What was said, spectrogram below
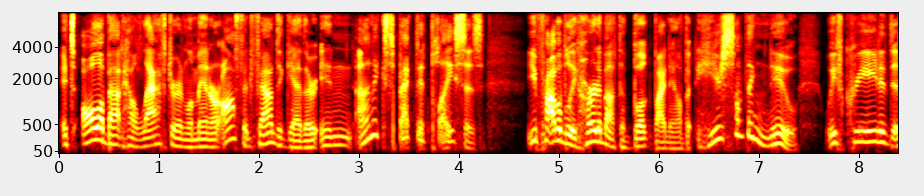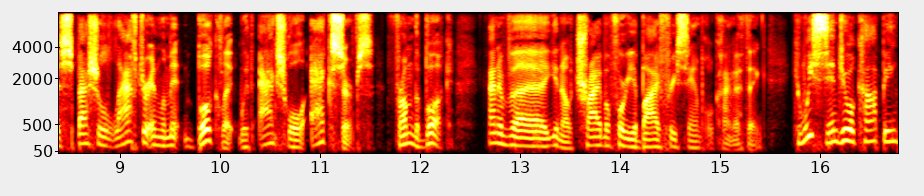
It's all about how laughter and lament are often found together in unexpected places. You've probably heard about the book by now, but here's something new. We've created this special Laughter and Lament booklet with actual excerpts from the book. Kind of a, you know, try before you buy free sample kind of thing. Can we send you a copy?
